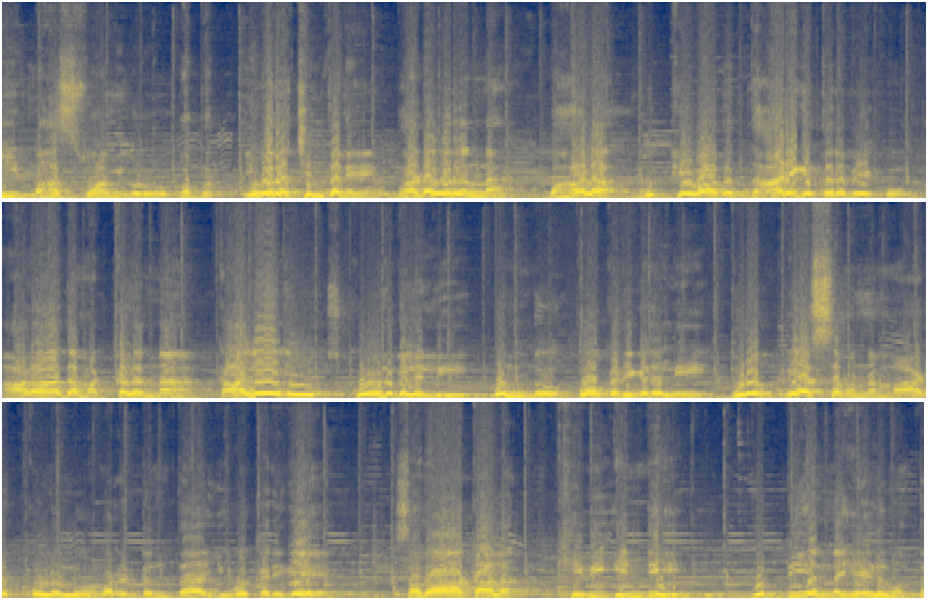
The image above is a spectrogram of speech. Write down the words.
ಈ ಮಹಾಸ್ವಾಮಿಗಳು ಒಬ್ಬರು. ಇವರ ಚಿಂತನೆ ಬಡವರನ್ನ ಬಹಳ ಮುಖ್ಯವಾದ ದಾರಿಗೆ ತರಬೇಕು. ಆಳಾದ ಮಕ್ಕಳನ್ನ ಕಾಲೇಜು, ಸ್ಕೂಲುಗಳಲ್ಲಿ, ಗುಂಡು ಪೋಖರಿಗಳಲ್ಲಿ ದುರಭ್ಯಾಸವನ್ನ ಮಾಡಿಕೊಳ್ಳಲು ಹೊರಟಂತ ಯುವಕರಿಗೆ ಸದಾಕಾಲ ಕಿವಿ ಹಿಂಡಿ ಬುದ್ಧಿಯನ್ನು ಹೇಳುವಂತ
